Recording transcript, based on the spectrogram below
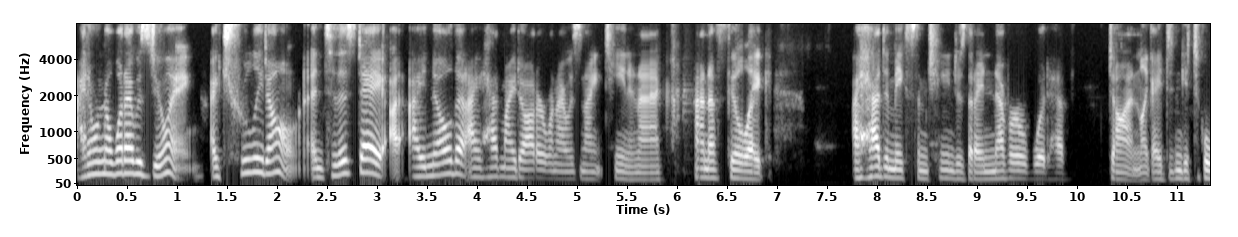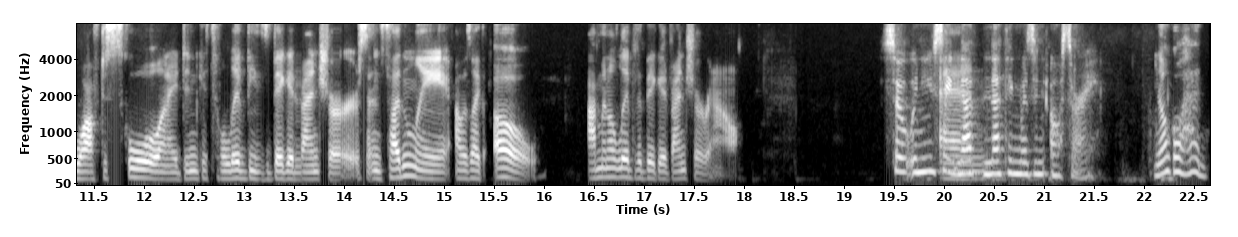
I don't know what I was doing. I truly don't. And to this day, I, I know that I had my daughter when I was 19, and I kind of feel like I had to make some changes that I never would have done. Like I didn't get to go off to school and I didn't get to live these big adventures. And suddenly I was like, oh, I'm going to live the big adventure now. So when you say and, not, nothing was in, oh, sorry. No, go ahead.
